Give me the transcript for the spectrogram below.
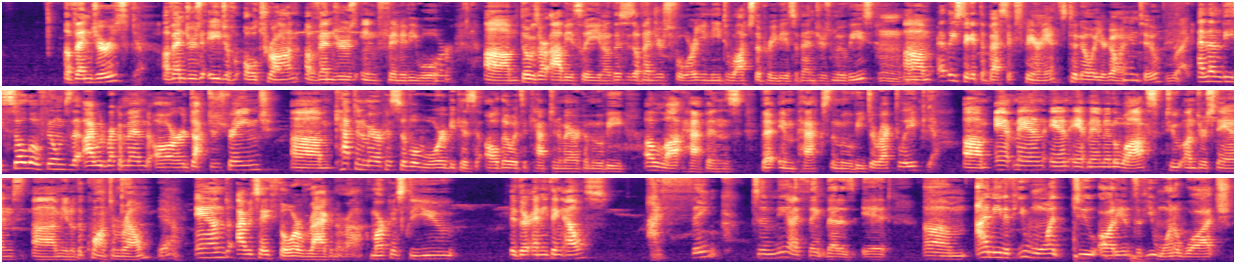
Avengers, Yeah. Avengers Age of Ultron, Avengers Infinity War. Um, those are obviously, you know, this is Avengers 4. You need to watch the previous Avengers movies, Mm-hmm. um, at least to get the best experience, to know what you're going into. Right. And then the solo films that I would recommend are Doctor Strange, um, Captain America Civil War, because although it's a Captain America movie, a lot happens that impacts the movie directly Yeah. Um, Ant Man and Ant Man and the Wasp to understand, um, you know, the quantum realm, Yeah. and I would say Thor Ragnarok. Marcus, do you? Is there anything else? I think to me, I think that is it. Um, I mean, if you want to, audience, if you want to watch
